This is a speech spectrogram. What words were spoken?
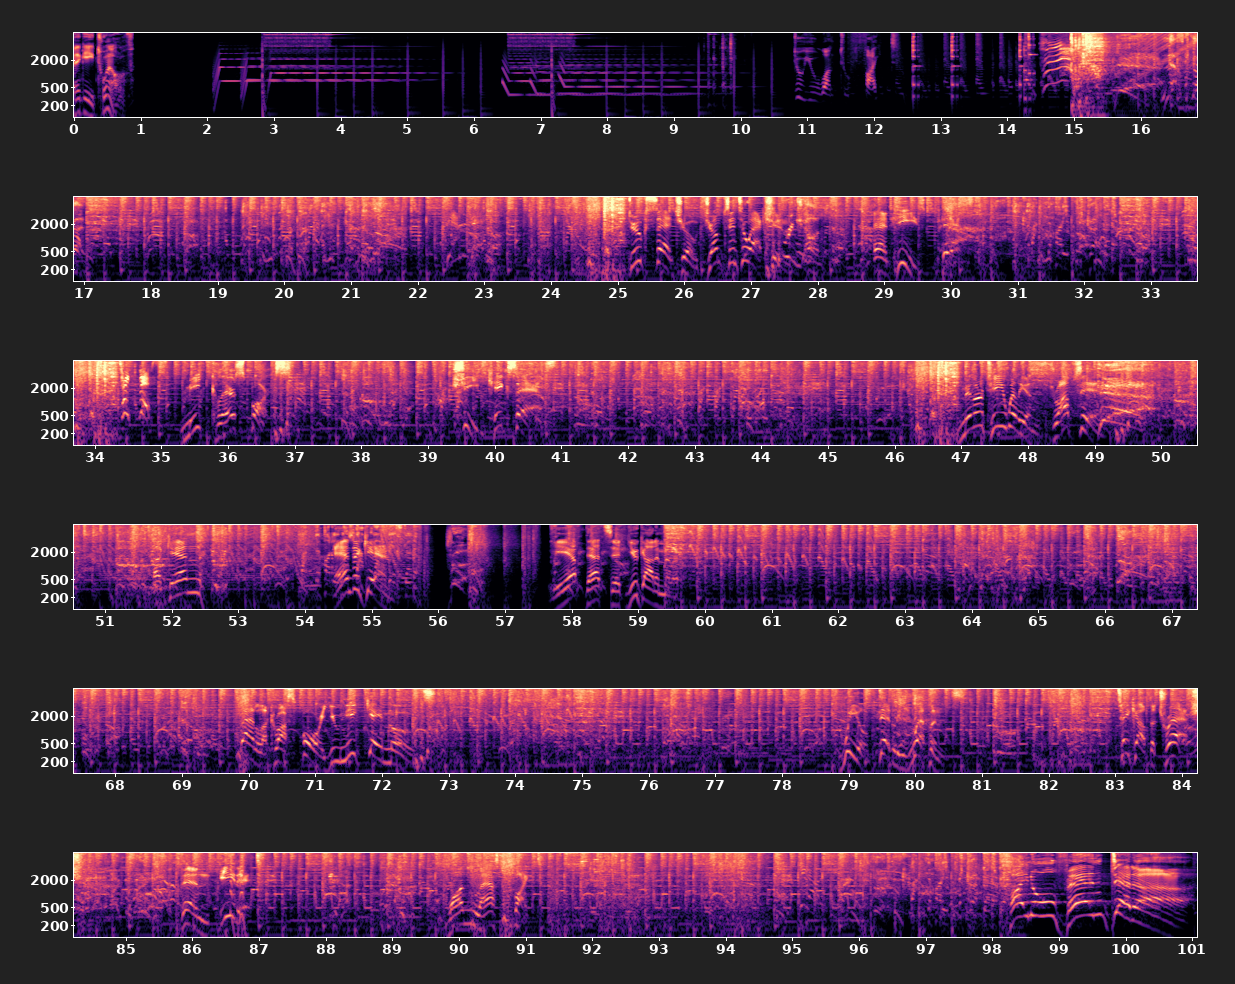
Peggy 12. Do you want to fight? Let's go! Duke Sancho jumps into action, Bring it on! and he's pissed. Take this! Meet Claire Sparks. She kicks ass. Miller T. Williams drops in. Again and again. Yep, that's it. You got him, Miller. Battle across four unique game modes. Wield deadly weapons. Take out the trash. Then eat it. One last fight. Final Vendetta!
